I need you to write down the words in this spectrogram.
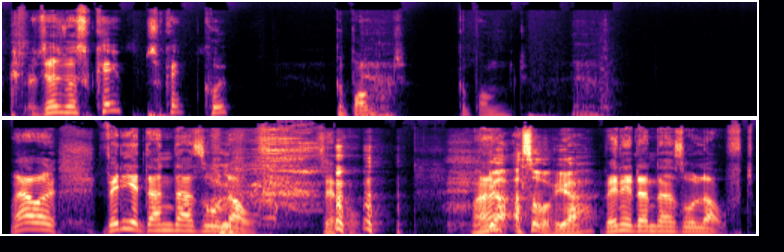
das ist okay, ist okay, cool. Gebongt, gebongt. Ja. aber wenn ihr dann da so lauft, Seppo, ne? ja, ach so, ja. wenn ihr dann da so lauft,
